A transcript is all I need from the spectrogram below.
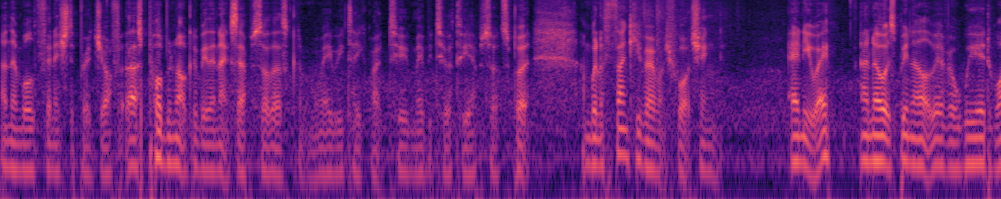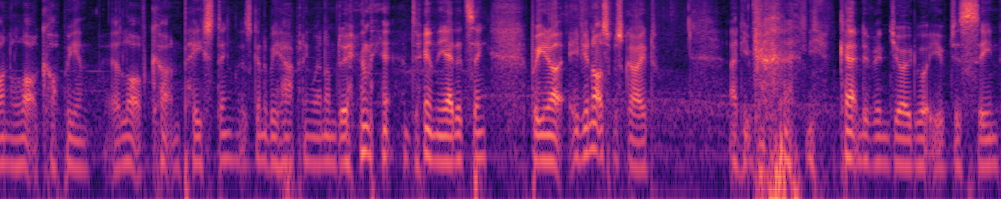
And then we'll finish the bridge off. That's probably not going to be the next episode, that's going to maybe take about two, maybe two or three episodes, but I'm going to thank you very much for watching anyway. I know it's been a little bit of a weird one, a lot of copying, a lot of cut and pasting that's going to be happening when I'm doing the, doing the editing, but you know, if you're not subscribed, and you've, you've kind of enjoyed what you've just seen,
